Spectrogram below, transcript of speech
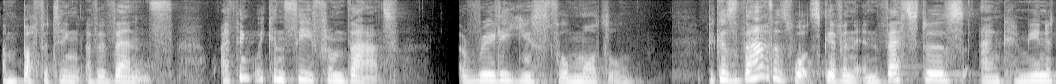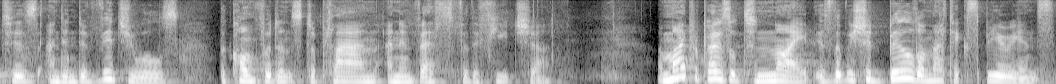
and buffeting of events, I think we can see from that a really useful model because that is what's given investors and communities and individuals the confidence to plan and invest for the future. And my proposal tonight is that we should build on that experience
